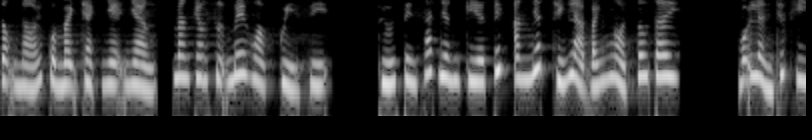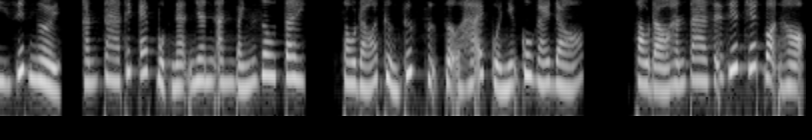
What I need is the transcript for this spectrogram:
Giọng nói của Mạnh Trạch nhẹ nhàng, mang theo sự mê hoặc quỷ dị. Thứ tên sát nhân kia thích ăn nhất chính là bánh ngọt dâu tây. Mỗi lần trước khi giết người, hắn ta thích ép buộc nạn nhân ăn bánh dâu tây, sau đó thưởng thức sự sợ hãi của những cô gái đó. Sau đó hắn ta sẽ giết chết bọn họ,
